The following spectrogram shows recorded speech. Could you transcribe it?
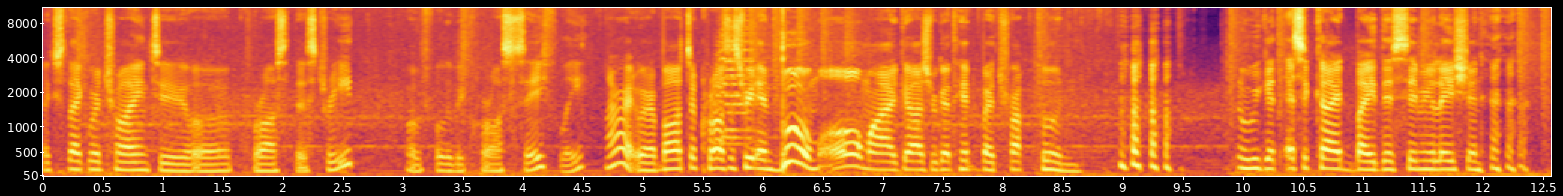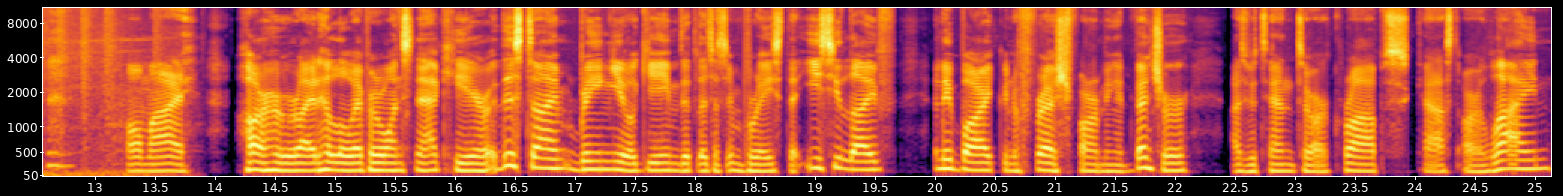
Looks like we're trying to uh, cross the street. Hopefully we cross safely. All right, we're about to cross the street and boom! Oh my gosh, we got hit by truck poon. we get isekai'd by this simulation. oh my. Alright, hello everyone, Snack here. This time bringing you a game that lets us embrace the easy life and embark on a fresh farming adventure as we tend to our crops, cast our line,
